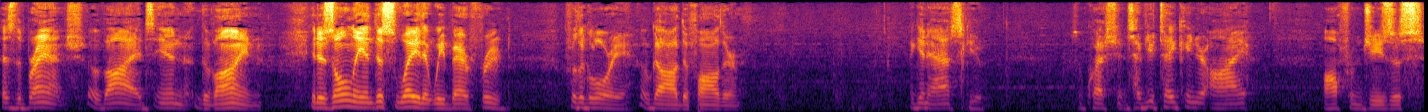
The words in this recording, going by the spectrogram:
as the branch abides in the vine. It is only in this way that we bear fruit for the glory of God the Father. Again, to ask you some questions. Have you taken your eye off from Jesus?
